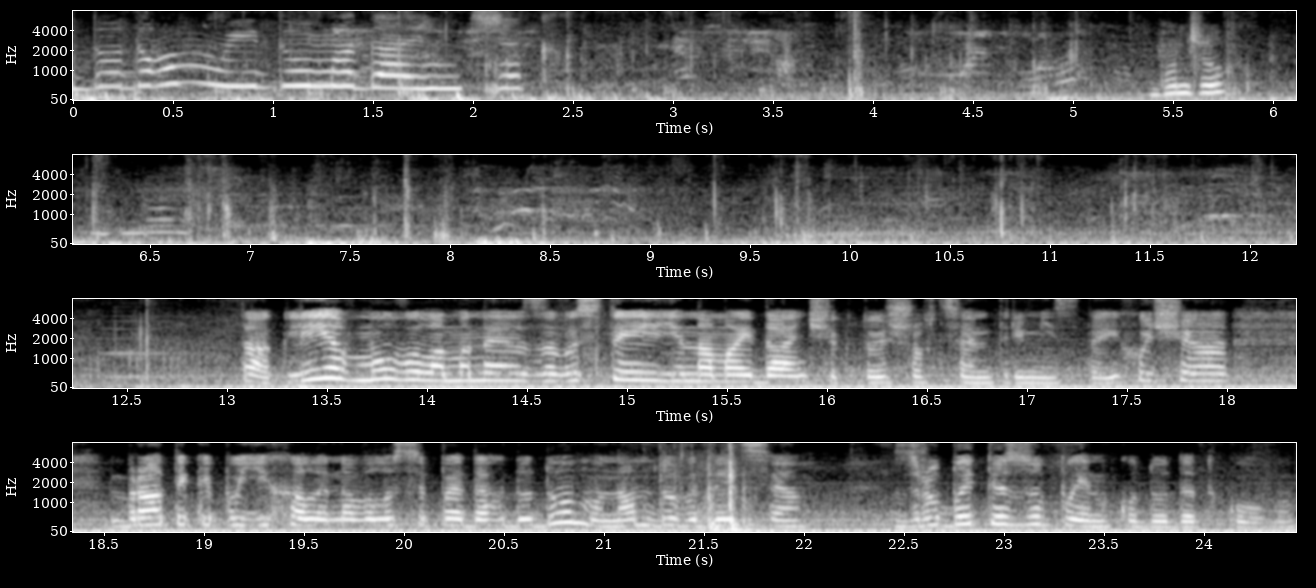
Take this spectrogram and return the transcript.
додому йду маленький. Бонжур. Так, Лія вмовила мене завести її на майданчик, той, що в центрі міста. І хоча братики поїхали на велосипедах додому, нам доведеться зробити зупинку додаткову.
